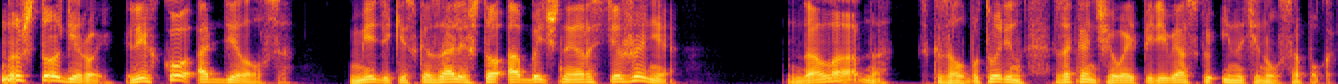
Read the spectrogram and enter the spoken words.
«Ну что, герой, легко отделался. Медики сказали, что обычное растяжение». «Да ладно», — сказал Буторин, заканчивая перевязку и натянул сапог.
